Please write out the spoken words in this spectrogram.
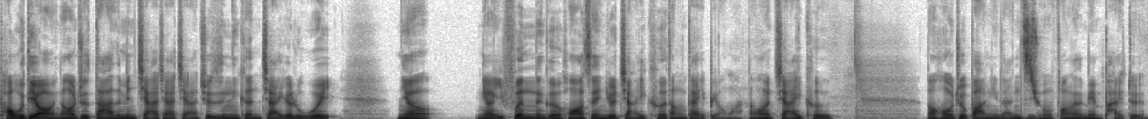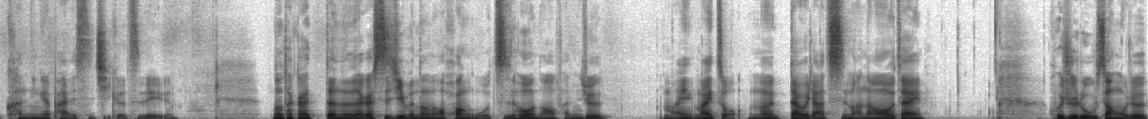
跑不掉。然后就是大家那边夹夹夹，就是你可能夹一个卤味，你要你要一份那个花生，你就夹一颗当代表嘛，然后夹一颗，然后就把你篮子全部放在那边排队，看应该排十几个之类的。然后大概等了大概十几分钟，然后换我之后，然后反正就。买买走，那带回家吃嘛。然后在回去路上，我就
